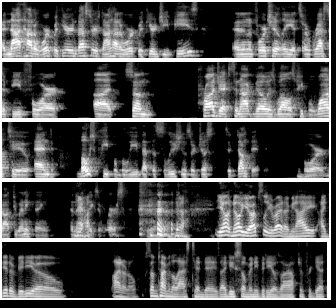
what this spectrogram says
and not how to work with your investors, not how to work with your GPs. And unfortunately, it's a recipe for uh, some projects to not go as well as people want to. And most people believe that the solutions are just to dump it or not do anything, and that Yeah. makes it worse. yeah, yeah. Yeah, no, you're absolutely right. I mean, I I did a video, I don't know, sometime in the last 10 days. I do so many videos, I often forget.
